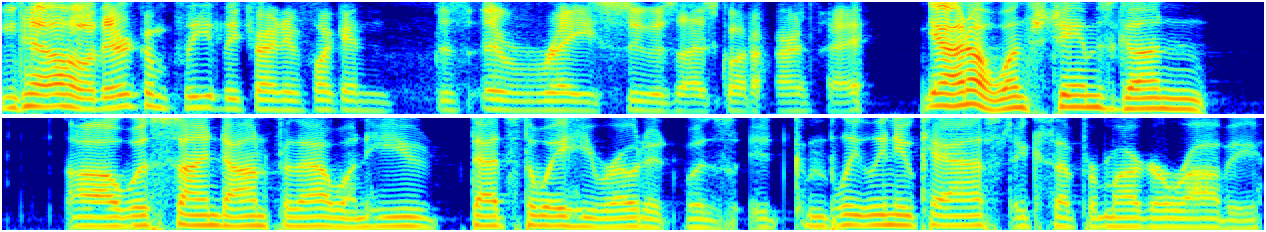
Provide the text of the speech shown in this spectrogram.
No, they're completely trying to fucking just erase Suicide Squad, aren't they? Yeah, I know. Once James Gunn uh, was signed on for that one, he that's the way he wrote it. Was it completely new cast except for Margot Robbie?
